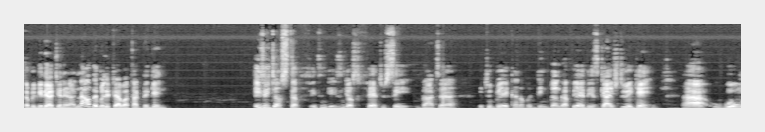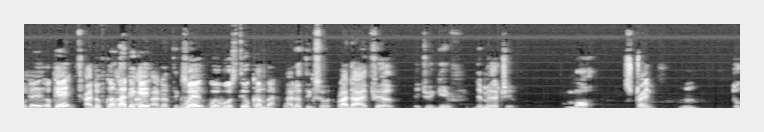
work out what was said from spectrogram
a brigadier general. Now the military have attacked again. Is it just, uh, isn't, isn't just fair to say that uh, it will be a kind of a ding dong affair these guys do again? Uh, would, uh, okay, I don't- we've come back again. I, I don't think so. we will still come back. I don't think so. Rather, I feel it will give the military more strength Mm. to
